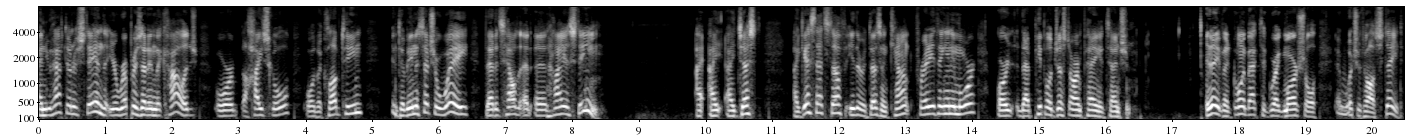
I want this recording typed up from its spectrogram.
and you have to understand that you're representing the college or the high school or the club team to be in such a way that it's held at, at high esteem. I, I, I just, I guess that stuff either it doesn't count for anything anymore or that people just aren't paying attention. In any event, going back to Gregg Marshall at Wichita State,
